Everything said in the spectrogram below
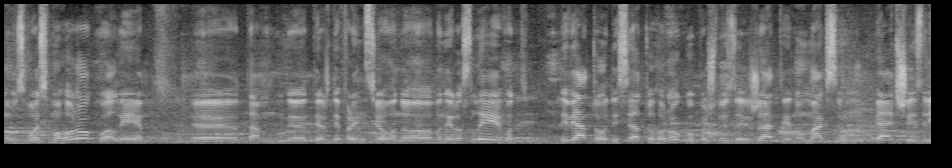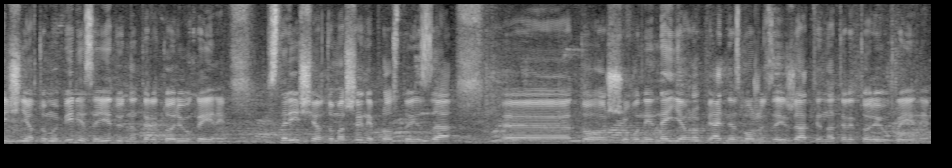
ну, з 8-го року, але е, там е, теж диференційовано вони росли. От 9-10 року почнуть заїжджати ну, максимум 5-6 річні автомобілі заїдуть на територію України. Старіші автомашини просто із-за е, того, що вони не Євро 5, не зможуть заїжджати на територію України.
